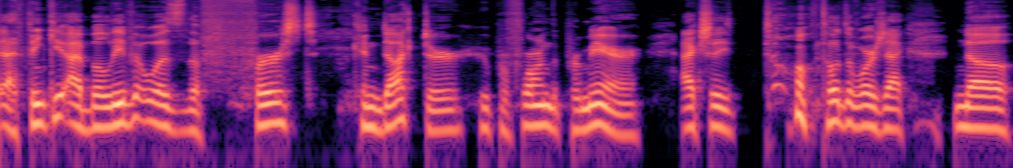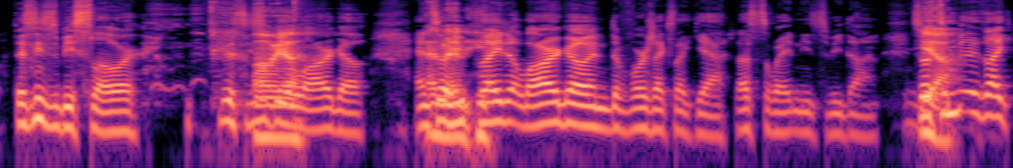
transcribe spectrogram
I think I believe it was the first conductor who performed the premiere actually told, told Dvorak, no, this needs to be slower. this needs oh, to be yeah. a Largo. And, and so he played he, it Largo, and Dvorak's like, yeah, that's the way it needs to be done. So yeah. it's, it's, like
